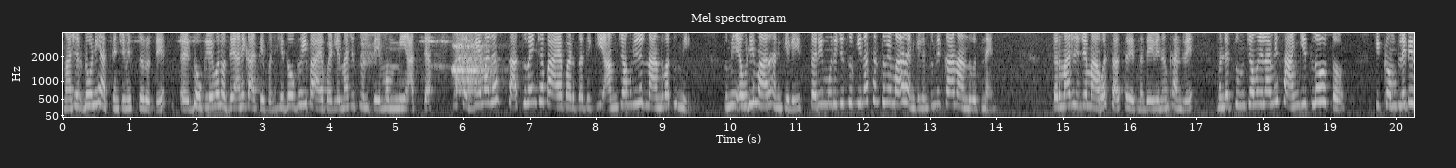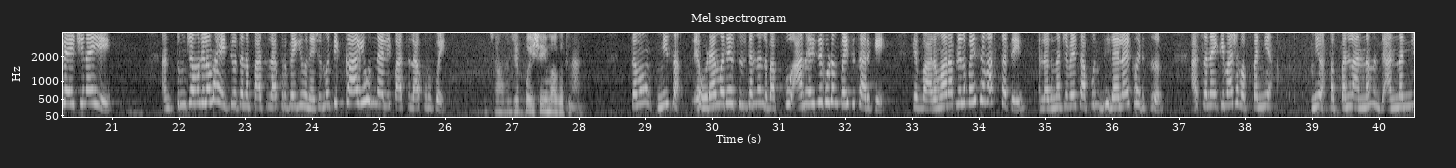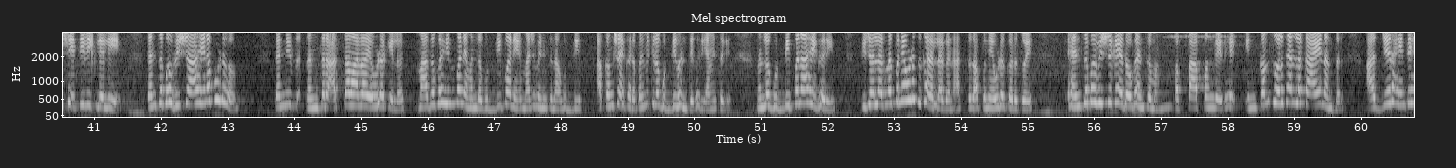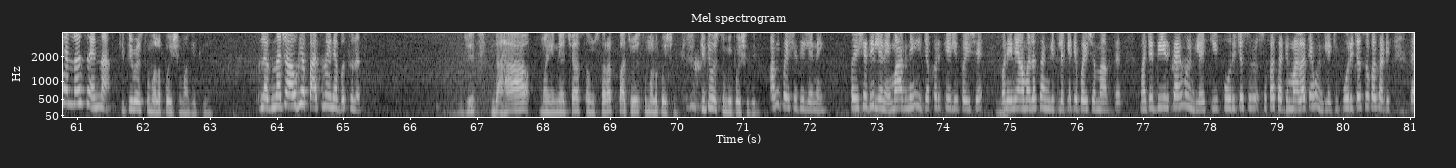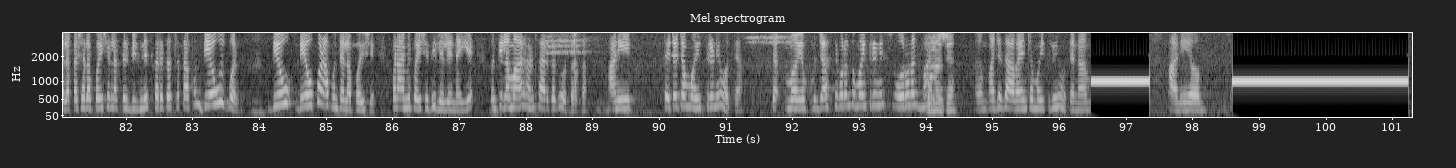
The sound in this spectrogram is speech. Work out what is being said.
माझे दोन्ही आत्यांचे मिस्टर होते ढोकले पण होते आणि काटे पण. हे दोघंही पाया पडले माझे चुलते मम्मी आत्या हे सगळे माझ्या सासूबाईंच्या पाया पडतात की आमच्या मुलीला नांदवा तुम्ही. तुम्ही एवढी मारहाण केली तरी मुलीची चुकी नसेल तुम्ही मारहाण केली तुम्ही का नांदवत नाही? तर माझे जे मावस सासरे आहेत ना देवीनंद खांदवे म्हणजे तुमच्या मुलीला आम्ही सांगितलं होतं की कंप्लेंटी द्यायची नाहीये. आणि तुमच्या मुलीला माहिती होतं ना पाच लाख रुपये घेऊन यायचे. मग ती का घेऊन नाही आली पाच लाख रुपये? अच्छा म्हणजे पैसेही मागत हा. होते तर मग मी एवढ्यामध्ये त्यांना बाप्पू आणायचे कुठून पैसे सारखे? हे वारंवार आपल्याला पैसे मागतात ते लग्नाच्या वेळेस आपण दिलेला आहे खर्च. असं नाही की माझ्या पप्पांनी मी पप्पांना अण्णा म्हणते अण्णांनी शेती विकलेली आहे. त्यांचं भविष्य आहे ना पुढं? त्यांनी नंतर आत्ता मला एवढं केलं. मागं बहीण पण आहे म्हणलं गुड्डी पण आहे. माझ्या बहिणीचं नाव गुड्डी आकांक्षा आहे खरं पण मी तिला गुड्डी म्हणते घरी आम्ही सगळे. म्हणलं गुड्डी पण आहे घरी. तिच्या लग्नात पण एवढंच करायला लागन आत्ता आपण एवढं करतोय. ह्यांचं भविष्य काय दोघांचं मग? पप्पा अपंग आहेत. हे इन्कम सोर्स ह्यांना काय आहे नंतर? आज जे राहीन ते ह्यांनाच आहे ना? किती वेळेस तुम्हाला पैसे मागितले? लग्नाच्या अवघ्या पाच महिन्यापासूनच. म्हणजे दहा महिन्याच्या संसारात पाच वेळेस तुम्हाला पैसे. किती वेळेस तुम्ही पैसे दिले? आम्ही पैसे दिले नाही. पैसे दिले नाही. मागणी हिच्याकडे केली पैसे. पण हिने आम्हाला सांगितलं की ते पैसे मागतात. माझे दीर काय म्हणले की पोरीच्या सु- सुखासाठी मला ते म्हणले की पोरीच्या सुखासाठी त्याला कशाला पैसे लागतात? बिझनेस करायचा असला तर आपण देऊ पण. देऊ देऊ पण आपण त्याला पैसे. पण आम्ही पैसे दिलेले नाहीये. पण तिला मारहाण सारखंच होतं आता. आणि त्याच्या ज्या मैत्रिणी होत्या. त्या म- जास्त करून तो मैत्रिणी वरूनच भांडण कोणाचे अ, माझ्या जावयांच्या मैत्रिणी होत्या ना. आणि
